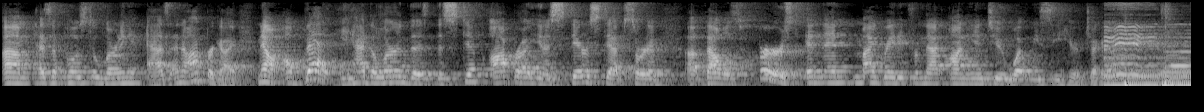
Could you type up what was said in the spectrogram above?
um, as opposed to learning it as an opera guy. Now, I'll bet he had to learn the, the stiff opera, you know, stair step sort of uh, vowels first, and then migrated from that on into what we see here. Check it out.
